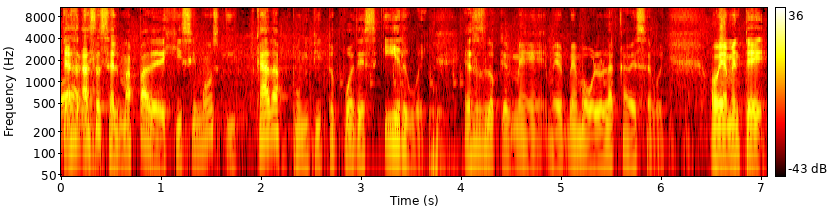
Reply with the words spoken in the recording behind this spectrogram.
te haces el mapa de lejísimos y cada puntito puedes ir, güey. Eso es lo que me, me, me voló la cabeza, güey. Obviamente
